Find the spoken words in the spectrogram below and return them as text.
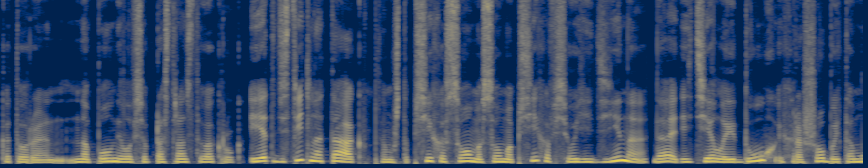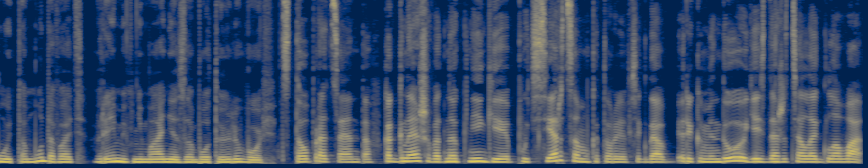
которая наполнила все пространство вокруг. И это действительно так, потому что психо, сома, сома, психо, все едино, да, и тело, и дух, и хорошо бы и тому, и тому давать время, внимание, заботу и любовь. Сто процентов. Как знаешь, в одной книге «Путь сердцем», которую я всегда рекомендую, есть даже целая глава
